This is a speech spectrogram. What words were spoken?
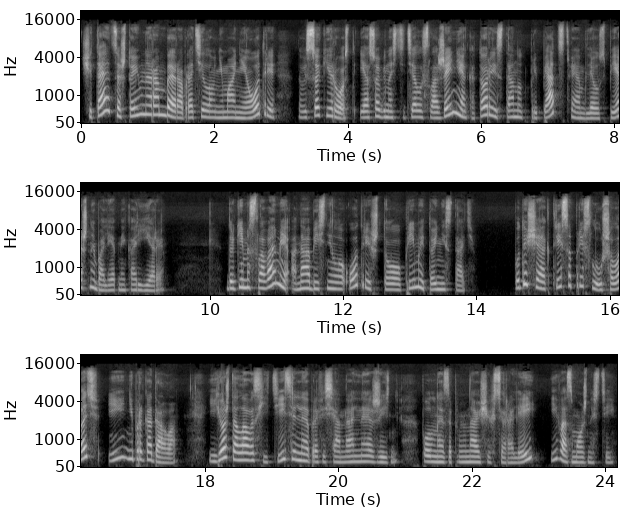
Считается, что именно Рамбер обратила внимание Одри высокий рост и особенности телосложения, которые станут препятствием для успешной балетной карьеры. Другими словами, она объяснила Одри, что примой той не стать. Будущая актриса прислушалась и не прогадала. Ее ждала восхитительная профессиональная жизнь, полная запоминающихся ролей и возможностей.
